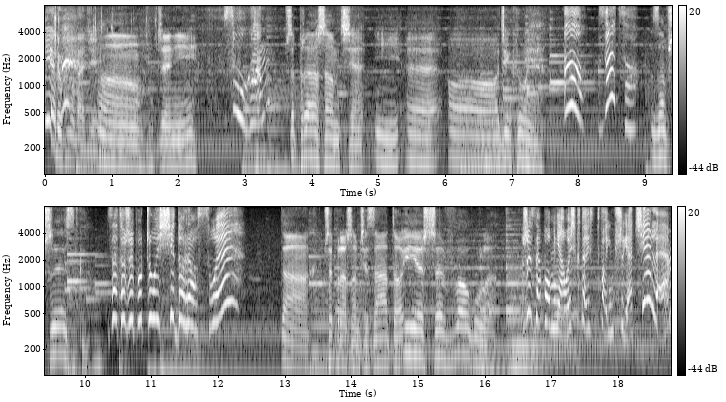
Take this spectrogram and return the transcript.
Nie rób mu nadziei. O, Jenny, Słucham? przepraszam cię i e, o, dziękuję O, za co? za wszystko. Za to, że poczułeś się dorosły? Tak, przepraszam cię za to i jeszcze w ogóle. Że zapomniałeś, kto jest twoim przyjacielem?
